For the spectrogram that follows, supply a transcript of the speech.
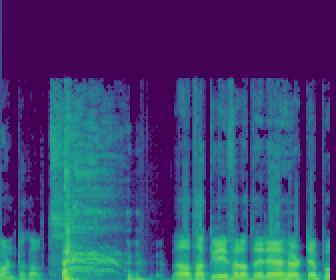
varmt og kaldt. Da takker vi for at dere hørte på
